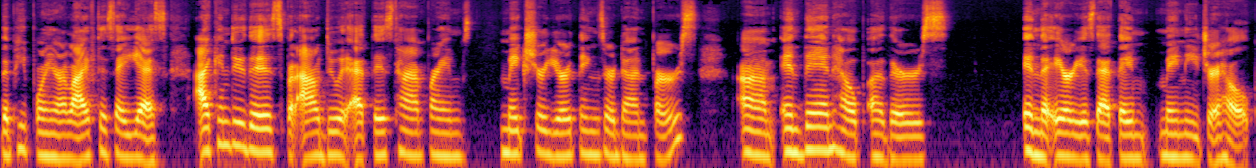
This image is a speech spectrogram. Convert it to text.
the people in your life to say yes i can do this but i'll do it at this time frame make sure your things are done first um, and then help others in the areas that they may need your help.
